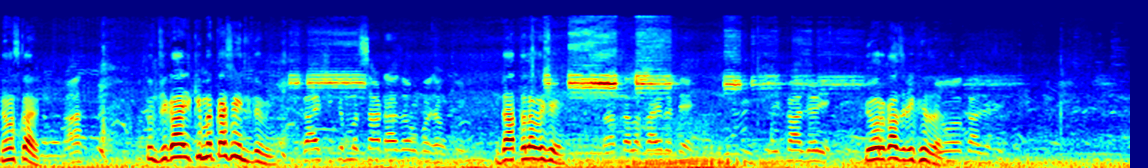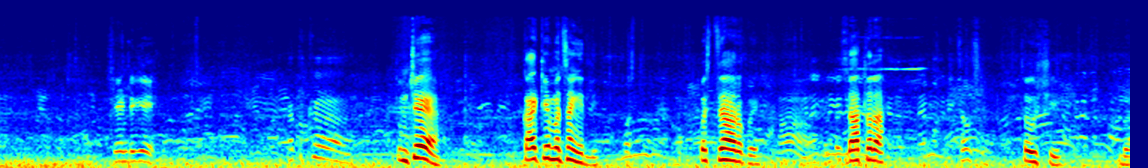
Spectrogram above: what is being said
नमस्कार. हा? तुमची गाय किंमत काय सांगितली तुम्ही? गायची किंमत साठ हजार रुपये सांगतो दाताला कशी? दाताला साईड ते. ही काजळी. प्युअर काजरी खेळ पिवळ काजळी. शेंडगे. तुमचे काय किंमत सांगितली? पस्तीस हजार रुपये. दाताला? चौशे. चौशी. बर.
